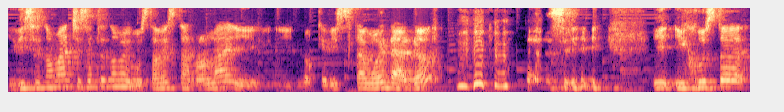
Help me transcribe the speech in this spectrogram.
Y dices, no manches, antes no me gustaba esta rola y, lo que dice está buena, ¿no? sí. Y, justo,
